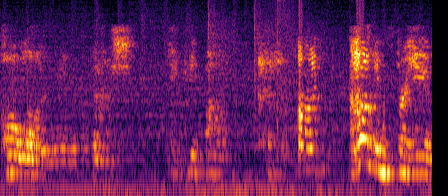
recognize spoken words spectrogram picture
Hold on. Um, I'm coming for you.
